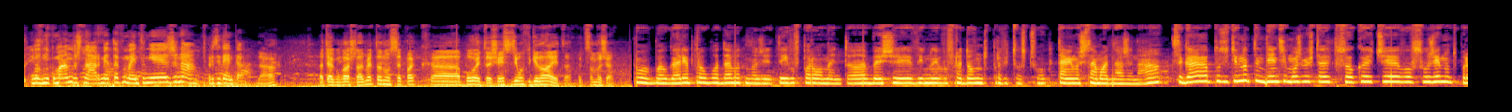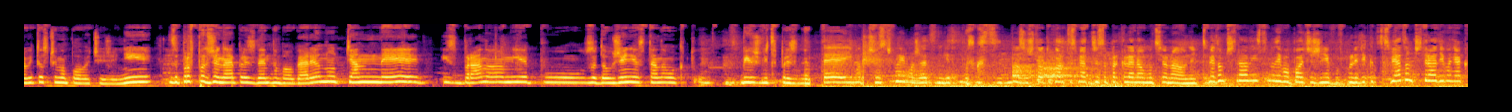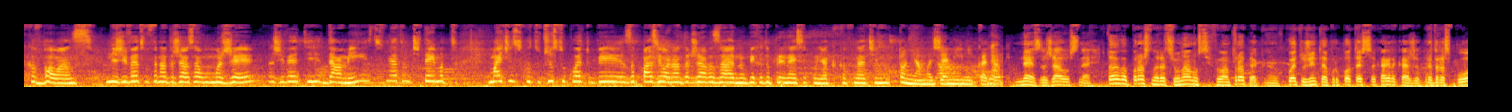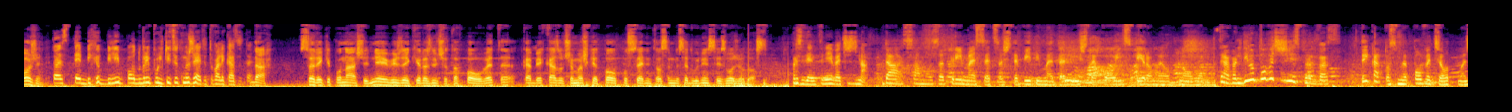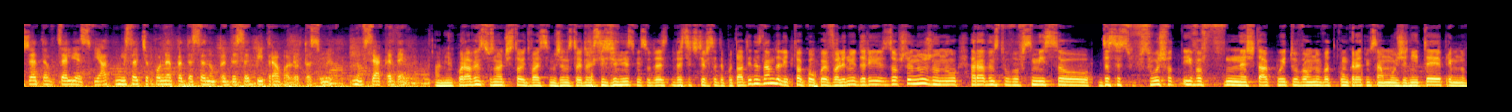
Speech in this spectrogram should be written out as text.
Главнокомандващ на армията в момента ни е жена, президента. Да. А тя командващ армията, но все пак бойните жени се взимат от генералите, които са мъже. В България преобладават мъжете и в парламента. Беше видно и в редовното правителство. Там имаше само една жена. Сега позитивна тенденция, може би в тази посока е, че в служебното правителство има повече жени. За първ път жена е президент на България, но тя не е избрана ми е по задължение станала като бивш вице-президент. Те имат чувства и мъжете не ги допускат. Защото хората смятат, че са прекалено емоционални. Смятам, че трябва наистина да има повече жени в политиката. Смятам, че трябва да има някакъв баланс. Не живеят в една държава само мъже, а живеят и дами. Смятам, че те имат майчинското чувство, което би запазила една държава заедно, биха допринесли по някакъв начин. То няма жени никъде. Не, за жалост не. То е въпрос на рационалност и филантропия, в което жените, апропо, те са, как да кажа, предразположени. Тоест, те биха били по-добри политици от мъжете, това ли казвате? Да съдейки по наши дни, виждайки различията в половете, как бих казал, че мъжкият пол в последните 80 години се е изложил доста. Президентът ни е вече жена. Да, само за 3 месеца ще видим дали ще го избираме отново. Трябва ли да има повече жени според вас? Тъй като сме повече от мъжете в целия свят, мисля, че поне 50 на 50 би трябвало да сме навсякъде. Ами ако равенство значи 120 мъже на 120 жени, смисъл 240 депутати, не знам дали това колко е валено и дали изобщо е нужно, но равенство в смисъл да се слушват и в неща, които вълнуват конкретно само жените, примерно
